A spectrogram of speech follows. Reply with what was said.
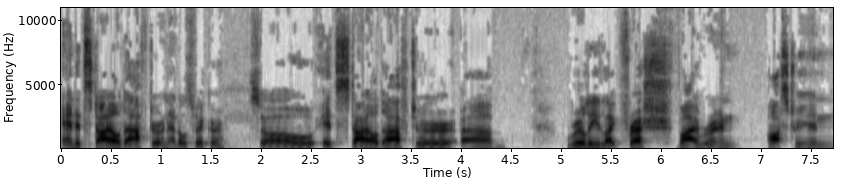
and it's styled after an Edelzwicker. So it's styled after uh, really like fresh, vibrant Austrian,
